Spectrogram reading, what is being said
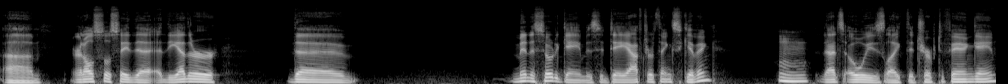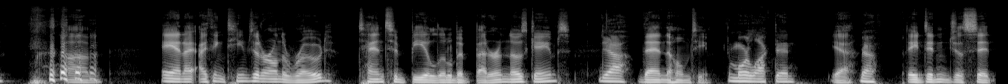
Um, I'd also say that the other the Minnesota game is the day after Thanksgiving. Mm-hmm. That's always like the tryptophan game. um, and I, I think teams that are on the road tend to be a little bit better in those games Yeah, than the home team. more locked in. Yeah. Yeah. They didn't just sit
